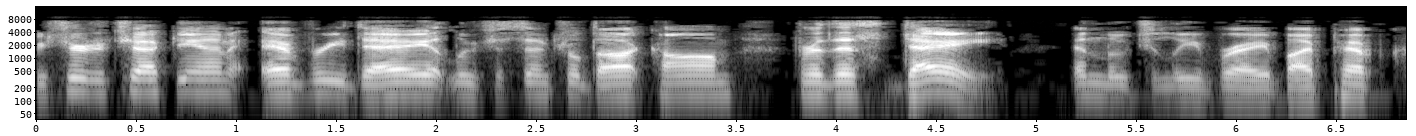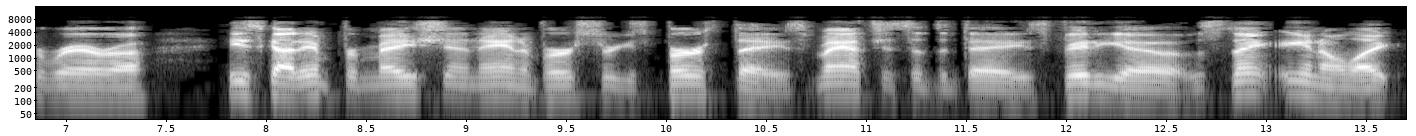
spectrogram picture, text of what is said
Be sure to check in every day at luchacentral.com for this day in Lucha Libre by Pep Carrera. He's got information, anniversaries, birthdays, matches of the days, videos, think, you know, like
